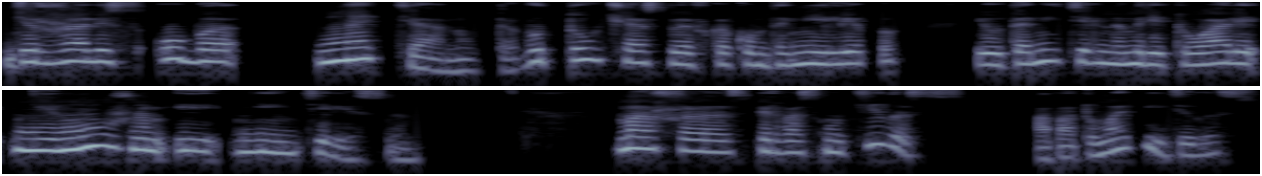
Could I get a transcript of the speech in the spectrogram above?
Держались оба натянуто, будто участвуя в каком-то нелепом и утомительном ритуале, ненужном и неинтересном. Маша сперва смутилась, а потом обиделась.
